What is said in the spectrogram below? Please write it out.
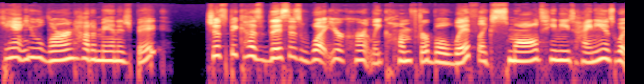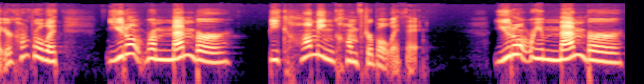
can't you learn how to manage big? Just because this is what you're currently comfortable with, like small, teeny tiny is what you're comfortable with, you don't remember becoming comfortable with it. You don't remember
